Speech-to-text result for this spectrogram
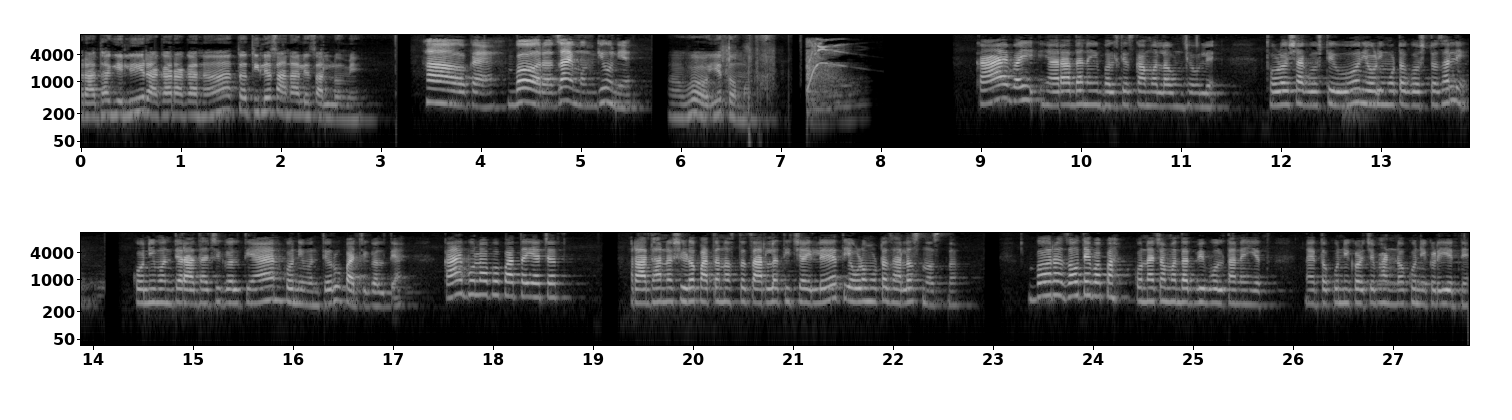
राधा गेली रागा रागानं तर तिलेच आणायला चाललो मी. हा काय? बरं जाय मग घेऊन ये. हो येतो मग. काय बाई ह्या राधाने भलतेच कामं लावून ठेवले. थोड्याशा गोष्टी होऊन एवढी मोठी गोष्ट झाली. कोणी म्हणते राधाची गलती आहे आणि कोणी म्हणते रूपाची गलती आहे. काय बोला बाबा आता याच्यात? राधानं शिडं पाता नसतं चारलं तिच्या इले तर एवढं मोठं झालंच नसतं. बरं जाऊ दे बापा कोणाच्या मनात बी बोलता नाही येत. नाही तर कुणीकडचे भांडणं कुणीकडे येते.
